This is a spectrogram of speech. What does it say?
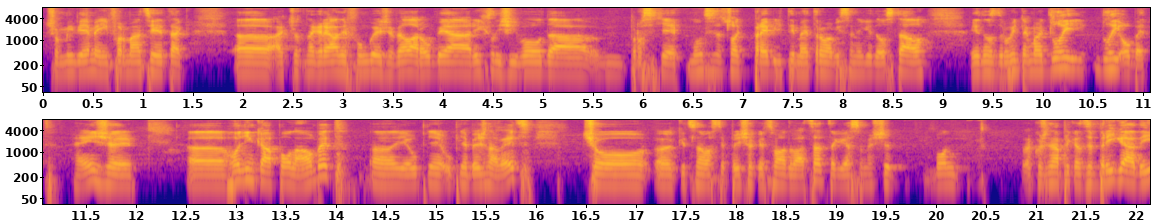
čo my vieme informácie, tak uh, a čo tak reálne funguje, že veľa robia, rýchly život a mm, proste musí sa človek prebiť tým metrom, aby sa niekde dostal jedno s druhým, tak majú dlhý, dlhý obed. Hej, že uh, hodinka a pol na obed uh, je úplne, úplne bežná vec, čo uh, keď som vlastne prišiel, keď som mal 20, tak ja som ešte bol akože napríklad z brigády,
